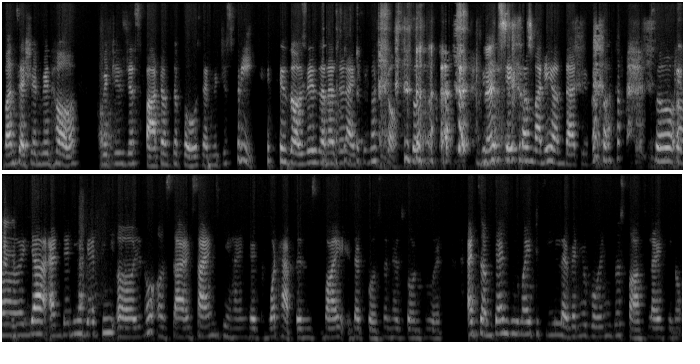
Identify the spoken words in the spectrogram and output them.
one session with her which is just part of the course and which is free is always another icing on top. So you can save some money on that you know. So uh, yeah and then you get the uh, you know science behind it what happens why that person has gone through it. And sometimes you might feel like when you're going this past life you know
